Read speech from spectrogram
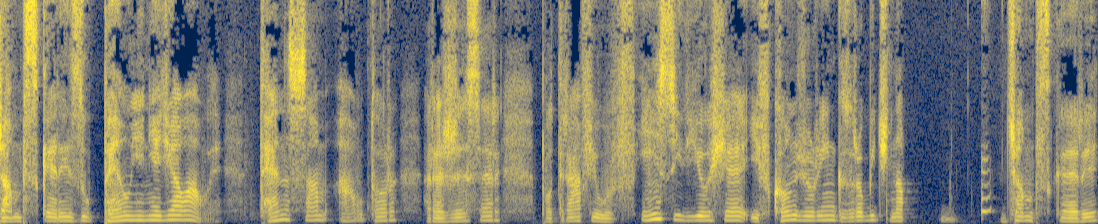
Jumpscary zupełnie nie działały. Ten sam autor, reżyser potrafił w Insidiousie i w Conjuring zrobić na jumpscary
